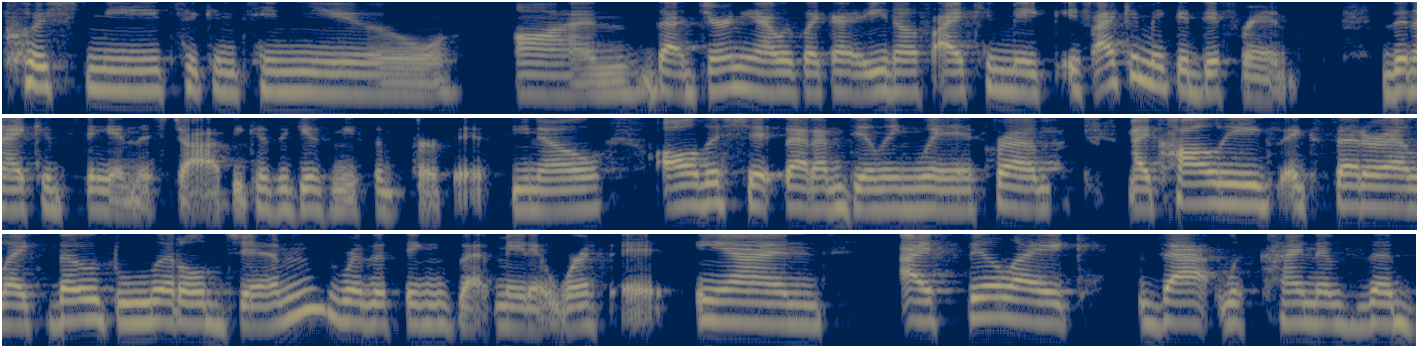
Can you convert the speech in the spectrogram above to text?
pushed me to continue on that journey i was like I, you know if i can make if i can make a difference then i can stay in this job because it gives me some purpose you know? All the shit that i'm dealing with from my colleagues etc like those little gems were the things that made it worth it. And i feel like that was kind of the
